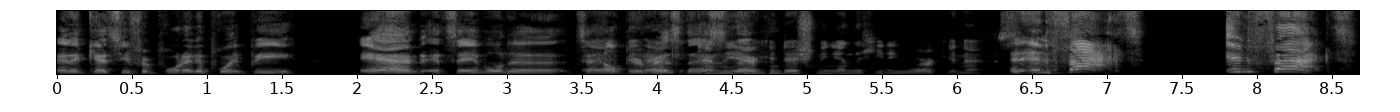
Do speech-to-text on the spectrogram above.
and it gets you from point A to point B, and it's able to to Hey, help your air- business, and the then- air conditioning and the heating work in it. and in fact, in fact,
